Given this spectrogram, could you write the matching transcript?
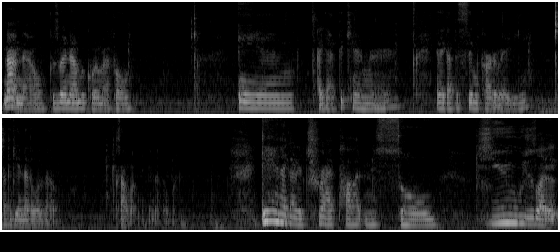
Not now, because right now I'm recording my phone. And I got the camera and I got the SIM card already. I have to get another one though. Cause I want to get another one. And I got a tripod and it's so huge, like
